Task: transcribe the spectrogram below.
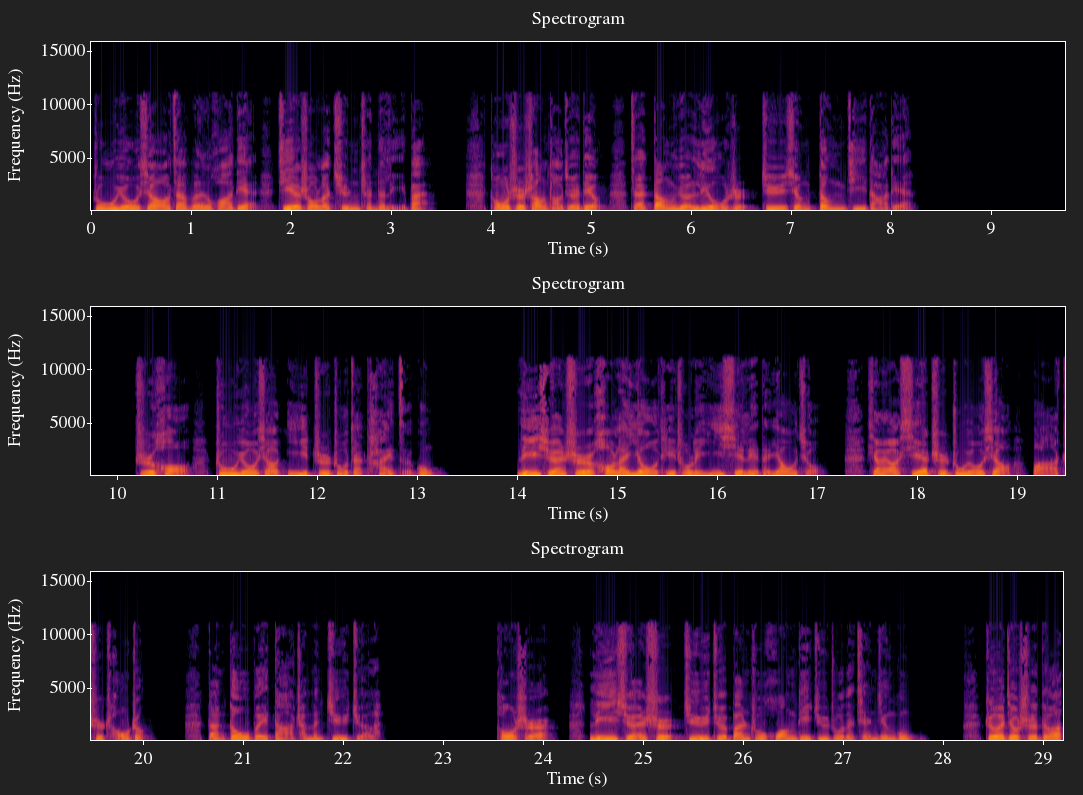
朱由校在文华殿接受了群臣的礼拜。同时商讨决定，在当月六日举行登基大典。之后，朱由校一直住在太子宫。李选侍后来又提出了一系列的要求，想要挟持朱由校把持朝政，但都被大臣们拒绝了。同时，李选侍拒绝搬出皇帝居住的乾清宫，这就使得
